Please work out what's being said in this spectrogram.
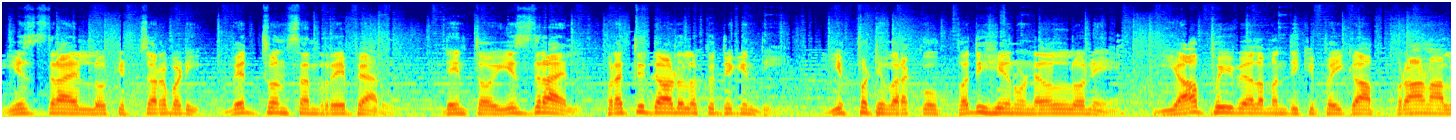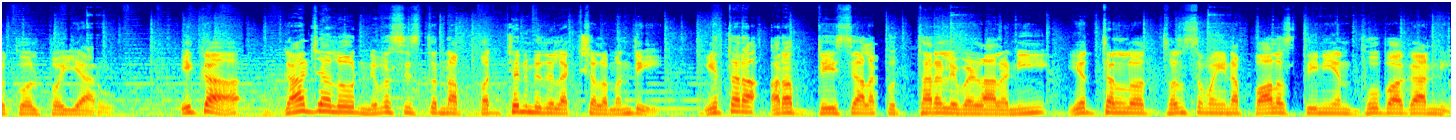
ఇజ్రాయెల్లోకి చొరబడి విధ్వంసం రేపారు. దీంతో ఇజ్రాయెల్ ప్రతిదాడులకు దిగింది. ఇప్పటి వరకు పదిహేను నెలల్లోనే యాభై వేల మందికి పైగా ప్రాణాలు కోల్పోయారు. ఇక గాజాలో నివసిస్తున్న పద్దెనిమిది లక్షల మంది ఇతర అరబ్ దేశాలకు తరలి వెళ్ళాలని యుద్ధంలో ధ్వంసమైన పాలస్తీనియన్ భూభాగాన్ని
